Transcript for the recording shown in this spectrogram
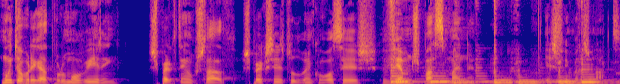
Muito obrigado por me ouvirem. Espero que tenham gostado. Espero que esteja tudo bem com vocês. Vemo-nos para a semana. Este foi Matos Norte.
